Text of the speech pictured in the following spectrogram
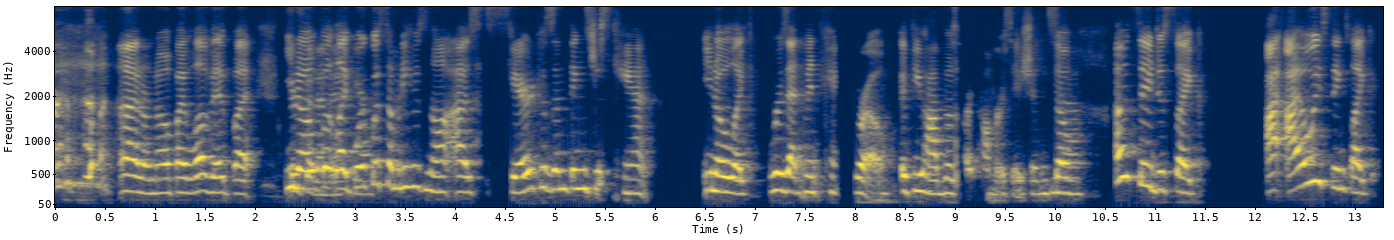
I don't know if I love it, but you you're know, but like it, work yeah. with somebody who's not as scared because then things just can't, you know, like resentment can't grow if you have those hard conversations. So yeah. I would say just like, I, I always think like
